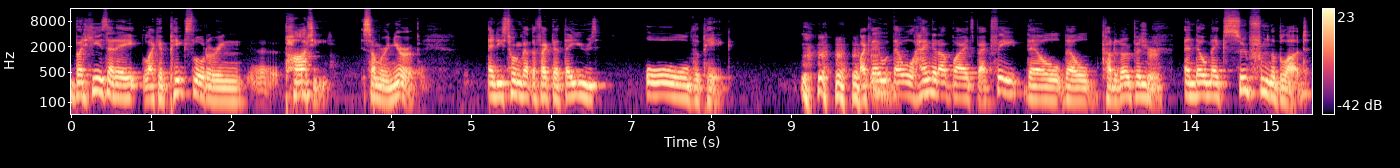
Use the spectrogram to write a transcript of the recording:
but he's at a like a pig slaughtering uh, party somewhere in Europe, and he's talking about the fact that they use all the pig. like they they will hang it up by its back feet. They'll they'll cut it open, Sure. and they'll make soup from the blood.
